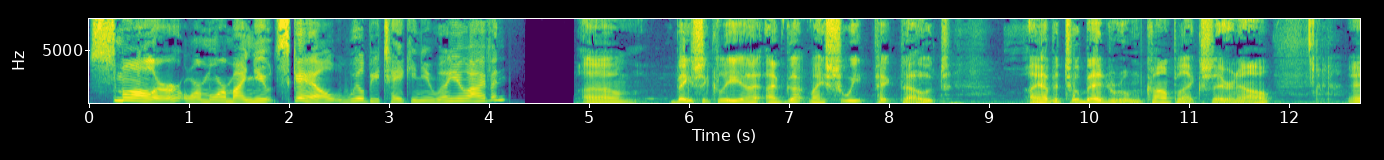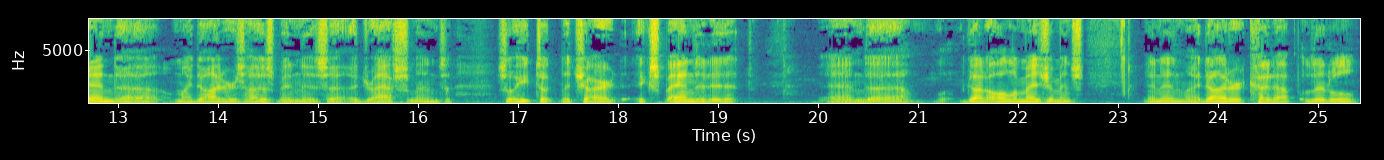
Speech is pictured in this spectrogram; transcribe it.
smaller or more minute scale will be taking you. Will you, Ivan? Um, basically, I, I've got my suite picked out. I have a two bedroom complex there now, and uh, my daughter's husband is a, a draftsman, so he took the chart, expanded it, and uh, got all the measurements. And then my daughter cut up little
